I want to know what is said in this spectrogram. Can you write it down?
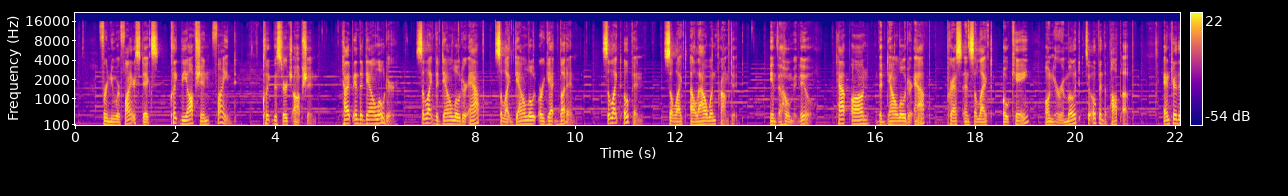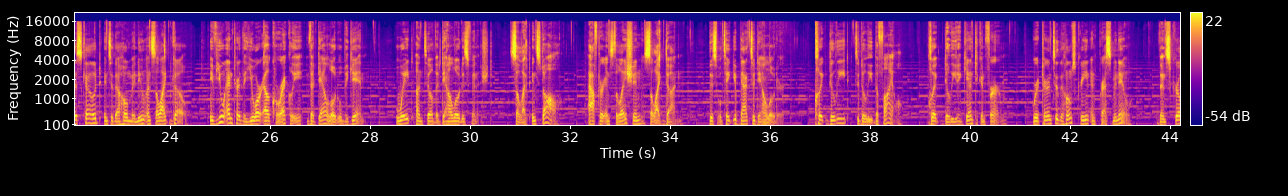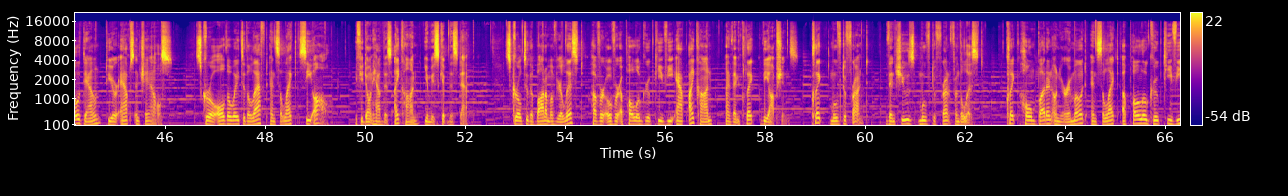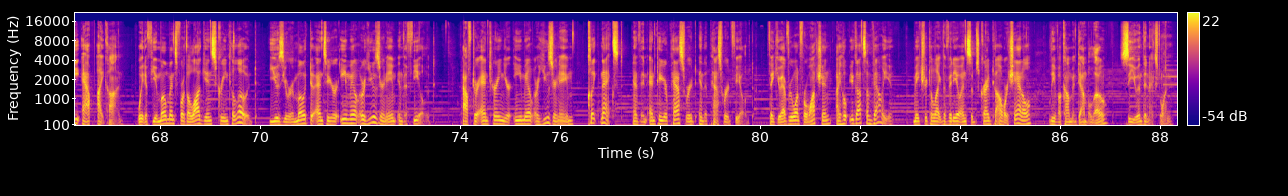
For newer Fire Sticks, click the option Find. Click the search option. Type in the downloader. Select the downloader app, select download or get button. Select open. Select allow when prompted. In the home menu, tap on the downloader app, press and select OK on your remote to open the pop-up. Enter this code into the home menu and select Go. If you enter the URL correctly, the download will begin. Wait until the download is finished. Select Install. After installation, select Done. This will take you back to Downloader. Click Delete to delete the file. Click Delete again to confirm. Return to the home screen and press Menu. Then scroll down to your apps and channels. Scroll all the way to the left and select See All. If you don't have this icon, you may skip this step. Scroll to the bottom of your list, hover over Apollo Group TV app icon, and then click the options. Click Move to Front, then choose Move to Front from the list. Click Home button on your remote and select Apollo Group TV app icon. Wait a few moments for the login screen to load. Use your remote to enter your email or username in the field. After entering your email or username, Click Next, and then enter your password in the password field. Thank you everyone for watching, I hope you got some value. Make sure to like the video and subscribe to our channel, leave a comment down below, see you in the next one.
